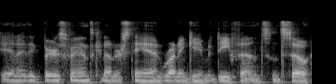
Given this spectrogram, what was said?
And I think Bears fans can understand running game and defense. And so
